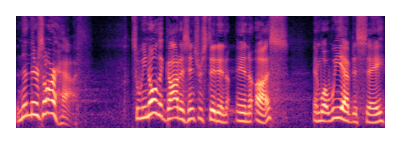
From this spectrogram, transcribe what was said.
And then there's our half. So we know that God is interested in, in us and what we have to say.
